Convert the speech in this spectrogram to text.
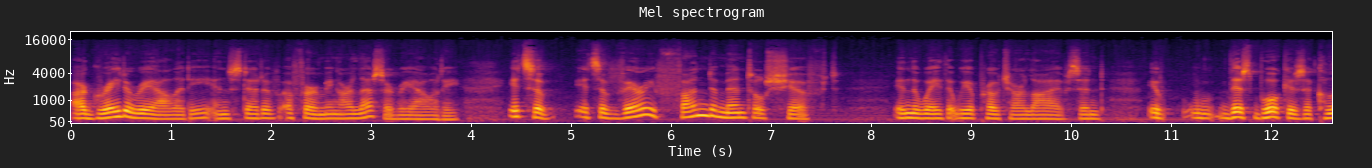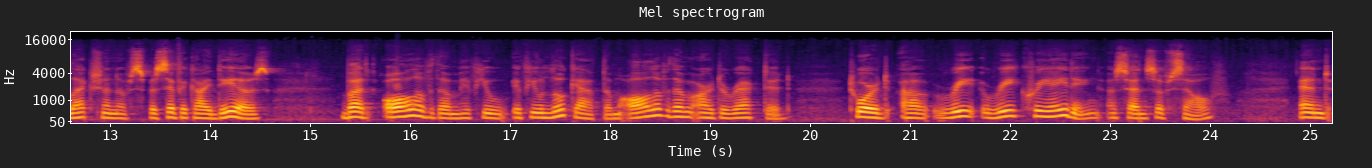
our greater reality instead of affirming our lesser reality. It's a, it's a very fundamental shift in the way that we approach our lives. And this book is a collection of specific ideas, but all of them, if you, if you look at them, all of them are directed toward uh, re- recreating a sense of self and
